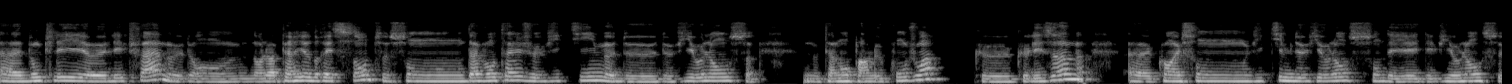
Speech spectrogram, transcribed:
euh, donc les, euh, les femmes, dans, dans la période récente, sont davantage victimes de, de violences, notamment par le conjoint, que, que les hommes. Euh, quand elles sont victimes de violences, sont des, des violences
